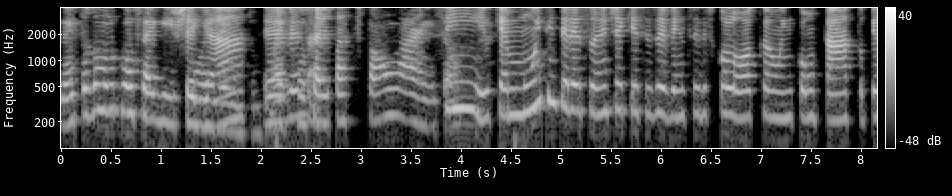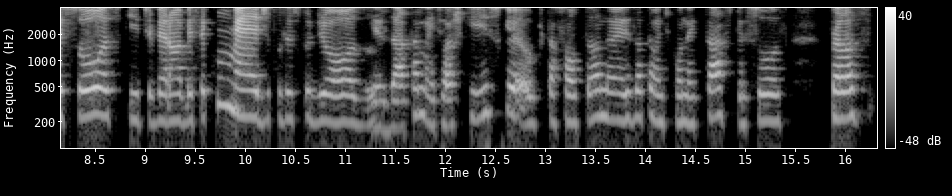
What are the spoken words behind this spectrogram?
Nem todo mundo consegue ir chegar, um evento, é mas verdade. consegue participar online. Então. Sim, e o que é muito interessante é que esses eventos eles colocam em contato pessoas que tiveram AVC com médicos, estudiosos. Exatamente. Eu acho que isso que é, o que está faltando é exatamente conectar as pessoas para elas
